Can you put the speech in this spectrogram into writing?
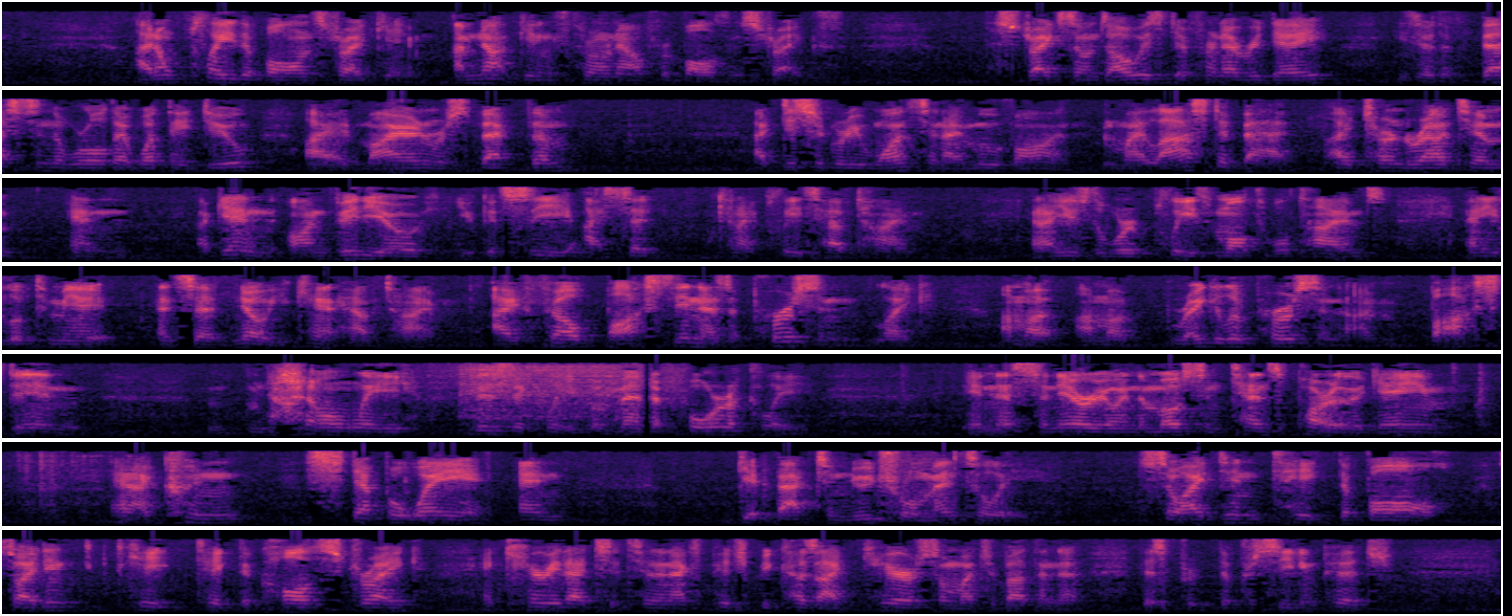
I don't play the ball and strike game. I'm not getting thrown out for balls and strikes. The strike zone's always different every day. These are the best in the world at what they do. I admire and respect them. I disagree once and I move on. My last at bat, I turned around to him and again on video you could see I said, "Can I please have time?" And I used the word please multiple times. And he looked at me and said, No, you can't have time. I felt boxed in as a person. Like, I'm a, I'm a regular person. I'm boxed in not only physically, but metaphorically in this scenario in the most intense part of the game. And I couldn't step away and get back to neutral mentally. So I didn't take the ball. So I didn't take, take the called strike and carry that to, to the next pitch because I care so much about the, this, the preceding pitch.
